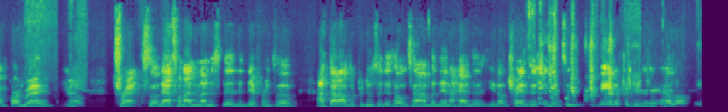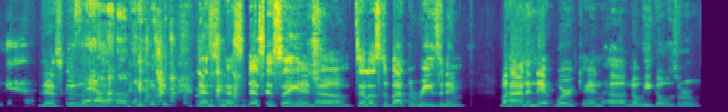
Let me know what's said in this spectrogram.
I'm part of right, the whole, you know, track. So that's when I understood the difference of I thought I was a producer this whole time, but then I had to, you know, transition into being a producer. Yeah. Hello. That's good. Hello. that's that's that's his saying. Um, tell us about the reasoning behind the network and uh, no egos room.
